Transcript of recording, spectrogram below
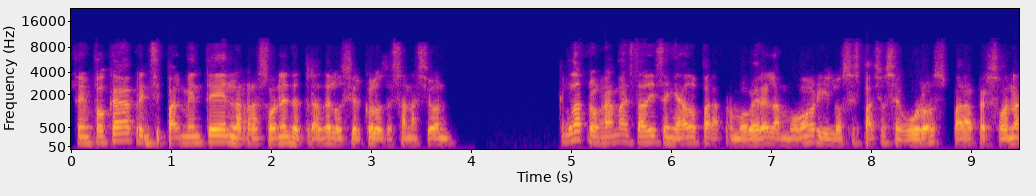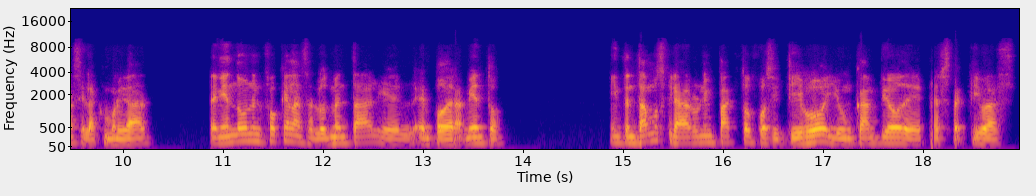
se enfoca principalmente en las razones detrás de los círculos de sanación. Cada programa está diseñado para promover el amor y los espacios seguros para personas y la comunidad teniendo un enfoque en la salud mental y el empoderamiento. Intentamos crear un impacto positivo y un cambio de perspectivas.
